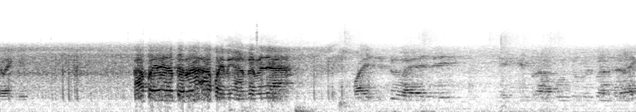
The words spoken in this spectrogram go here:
lagi apa ini antena apa ini antenanya? YC itu YC yang di Bravo itu besar lagi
